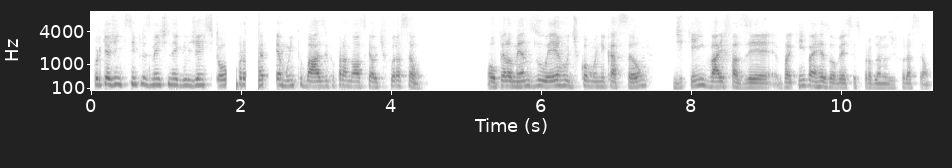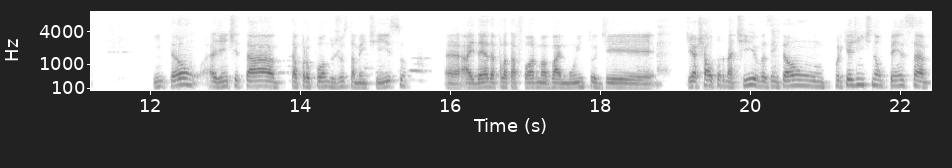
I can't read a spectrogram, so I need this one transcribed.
porque a gente simplesmente negligenciou um projeto que é muito básico para nós, que é o de furação. Ou pelo menos o erro de comunicação de quem vai fazer, vai, quem vai resolver esses problemas de furação. Então, a gente está tá propondo justamente isso. É, a ideia da plataforma vai muito de, de achar alternativas. Então, por que a gente não pensa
